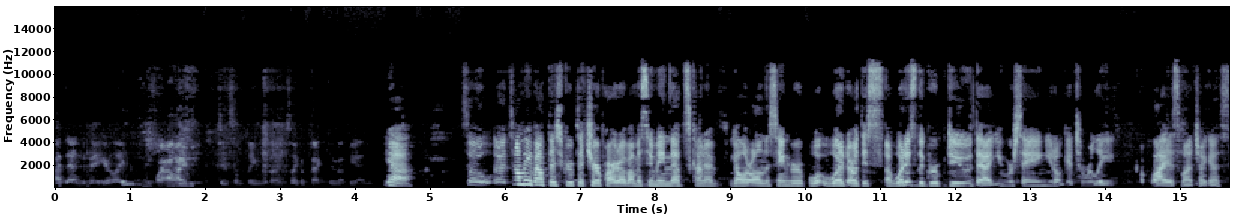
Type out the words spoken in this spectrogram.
at the end of it, you're like, "Wow, I did something that's like effective at the end." Yeah. So, uh, tell me about this group that you're a part of. I'm assuming that's kind of y'all are all in the same group. What what are this? Uh, what does the group do that you were saying you don't get to really apply as much? I guess.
